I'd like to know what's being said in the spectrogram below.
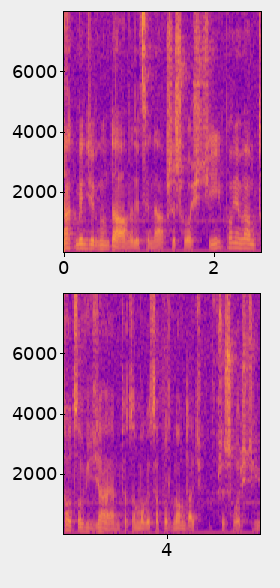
Tak będzie wyglądała medycyna przyszłości. Powiem Wam to, co widziałem, to, co mogę sobie podglądać w przyszłości.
